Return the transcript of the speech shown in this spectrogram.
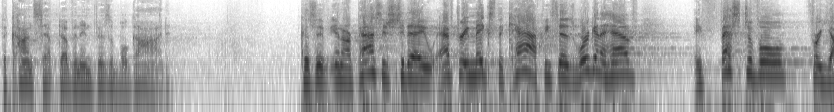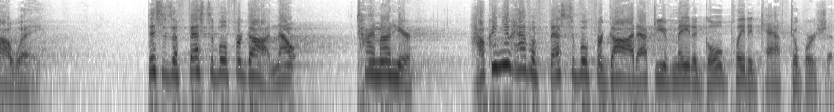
the concept of an invisible God. Because in our passage today, after he makes the calf, he says, We're going to have a festival for Yahweh. This is a festival for God. Now, time out here. How can you have a festival for God after you've made a gold plated calf to worship?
